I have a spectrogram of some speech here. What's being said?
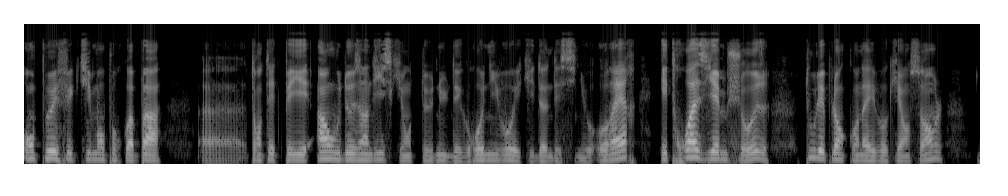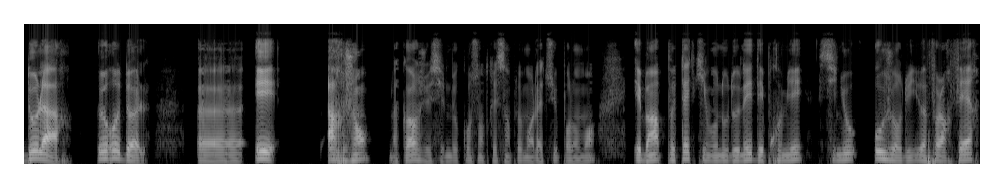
on peut effectivement, pourquoi pas, euh, tenter de payer un ou deux indices qui ont tenu des gros niveaux et qui donnent des signaux horaires. Et troisième chose, tous les plans qu'on a évoqués ensemble, dollar, eurodoll euh, et argent, d'accord, je vais essayer de me concentrer simplement là-dessus pour le moment, et eh ben peut-être qu'ils vont nous donner des premiers signaux aujourd'hui. Il va falloir faire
